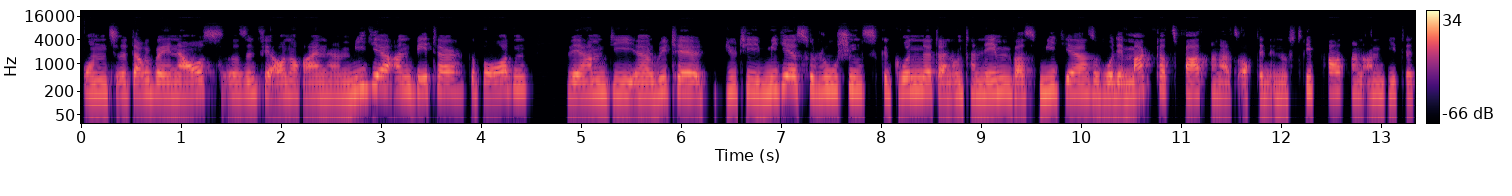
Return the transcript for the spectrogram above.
Und äh, darüber hinaus äh, sind wir auch noch ein äh, Media-Anbieter geworden. Wir haben die äh, Retail Beauty Media Solutions gegründet, ein Unternehmen, was Media sowohl den Marktplatzpartnern als auch den Industriepartnern anbietet.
